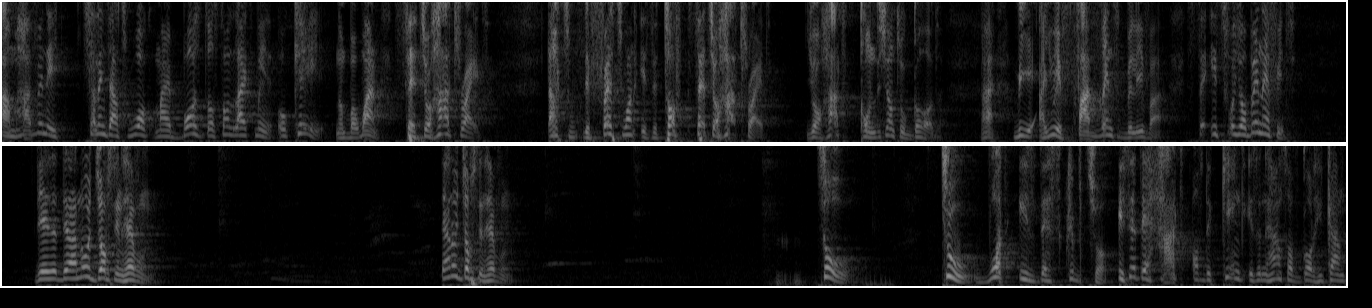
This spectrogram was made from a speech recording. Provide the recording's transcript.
I'm having a challenge at work. My boss does not like me. Okay, number one, set your heart right. That's the first one is the tough. Set your heart right. Your heart condition to God. Uh, be, are you a fervent believer? It's for your benefit. There, there are no jobs in heaven. There are no jobs in heaven. So, two, what is the scripture? It said the heart of the king is in the hands of God. He can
